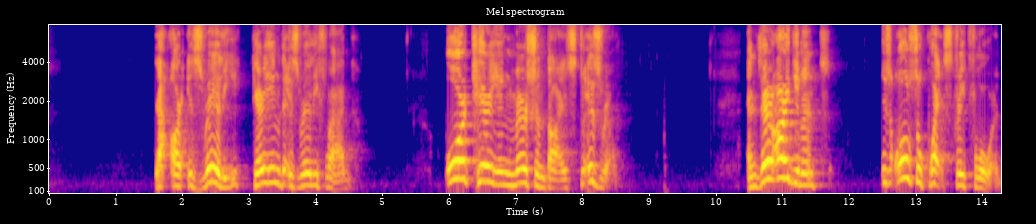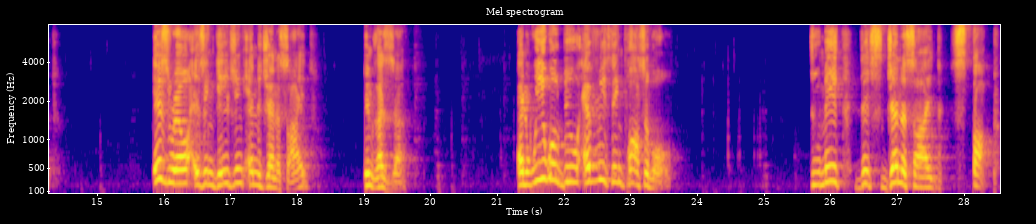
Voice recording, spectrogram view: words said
that are Israeli, carrying the Israeli flag, or carrying merchandise to Israel. And their argument is also quite straightforward. Israel is engaging in a genocide in Gaza, and we will do everything possible to make this genocide stop.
